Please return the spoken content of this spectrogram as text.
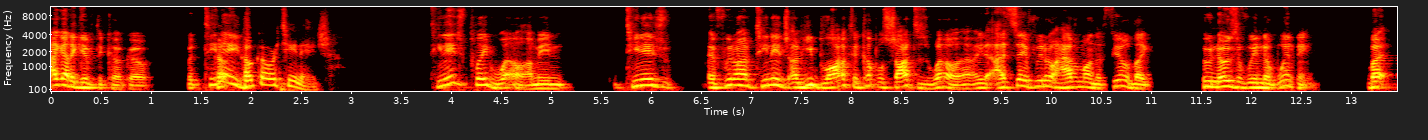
I got to give it to Coco. But Teenage, Coco or teenage? Teenage played well. I mean, Teenage. If we don't have Teenage, I mean, he blocked a couple shots as well. I mean, I'd say if we don't have him on the field, like, who knows if we end up winning? But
